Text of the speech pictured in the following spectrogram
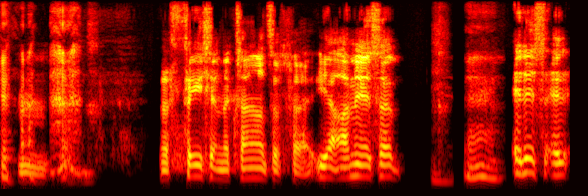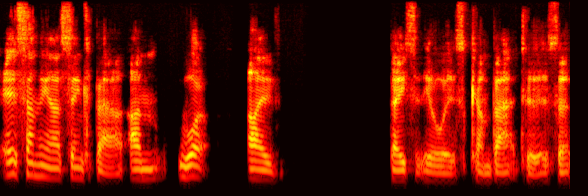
Mm. the feet in the clouds effect. Yeah, I mean it's a Yeah. it is it is something I think about. Um, what I've basically always come back to is that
